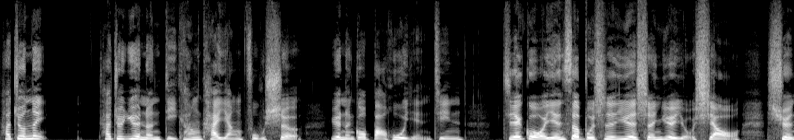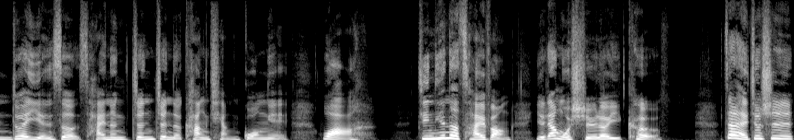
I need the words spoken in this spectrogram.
它就那它就越能抵抗太阳辐射，越能够保护眼睛。结果颜色不是越深越有效，选对颜色才能真正的抗强光。诶，哇！今天的采访也让我学了一课。再来就是，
